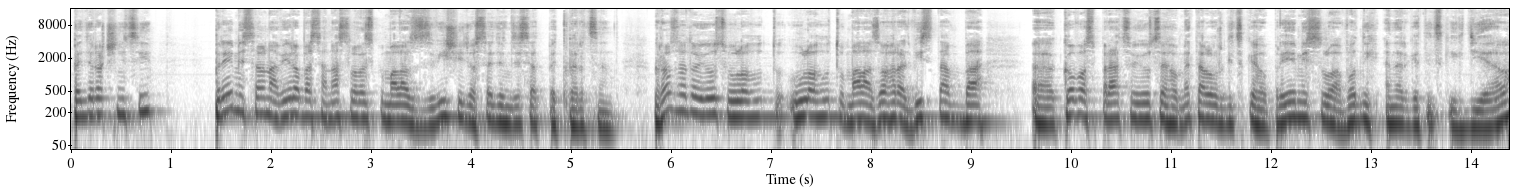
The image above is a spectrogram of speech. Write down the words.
5 ročnici Priemyselná výroba sa na Slovensku mala zvýšiť o 75% Rozhodujúcu úlohu, úlohu tu mala zohrať výstavba e, kovospracujúceho metalurgického priemyslu a vodných energetických diel.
